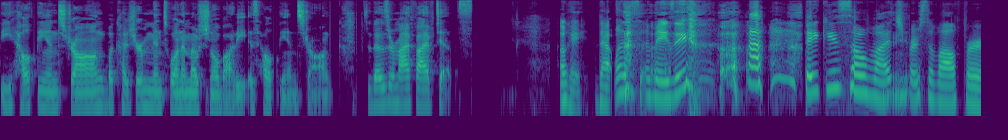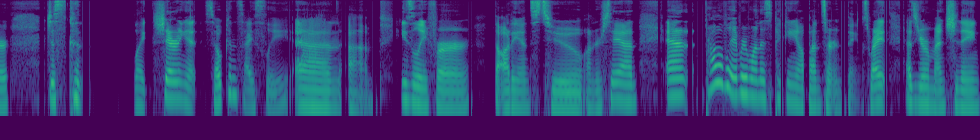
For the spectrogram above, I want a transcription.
be healthy and strong because your mental and emotional body is healthy and strong. So, those are my five tips. Okay, that was amazing. Thank you so much, first of all, for just con- like sharing it so concisely and um, easily for the audience to understand. And probably everyone is picking up on certain things, right? As you were mentioning,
